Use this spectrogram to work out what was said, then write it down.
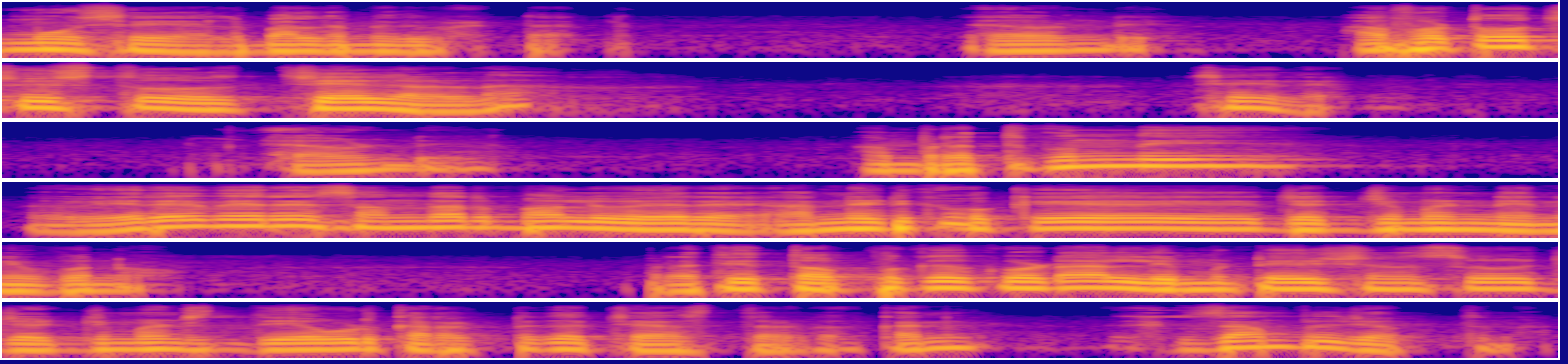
మూసేయాలి బల్ల మీద పెట్టాలి. ఏమండి? ఆ ఫోటో చూస్తూ చేయగలడా? చేయలేం. ఏమండి? ఆ బ్రతుకుంది. వేరే వేరే సందర్భాలు వేరే. అన్నిటికీ ఒకే జడ్జిమెంట్ నేను ఇవ్వను. ప్రతి తప్పుకి కూడా లిమిటేషన్స్ జడ్జిమెంట్స్ దేవుడు కరెక్ట్గా చేస్తాడు. కానీ ఎగ్జాంపుల్ చెప్తున్నా.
